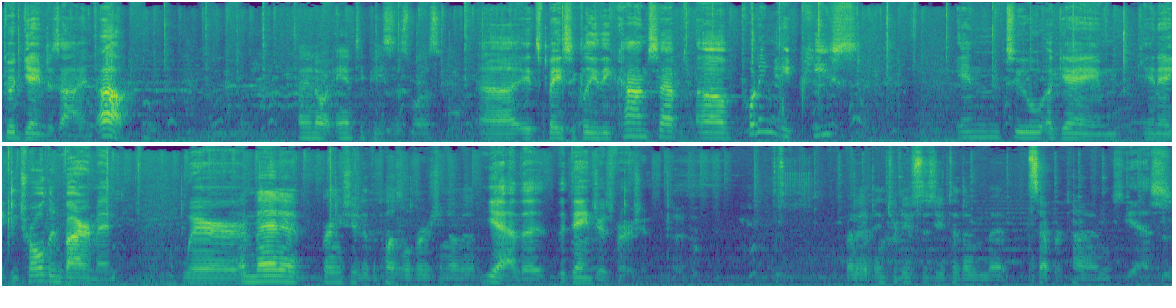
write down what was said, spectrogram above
good game design. Oh! I didn't know what anti-pieces was. Uh, it's basically the concept of putting a piece into a game in a controlled environment where And then it brings you to the puzzle version of it. yeah the the dangerous version But it introduces you to them at separate times. yes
